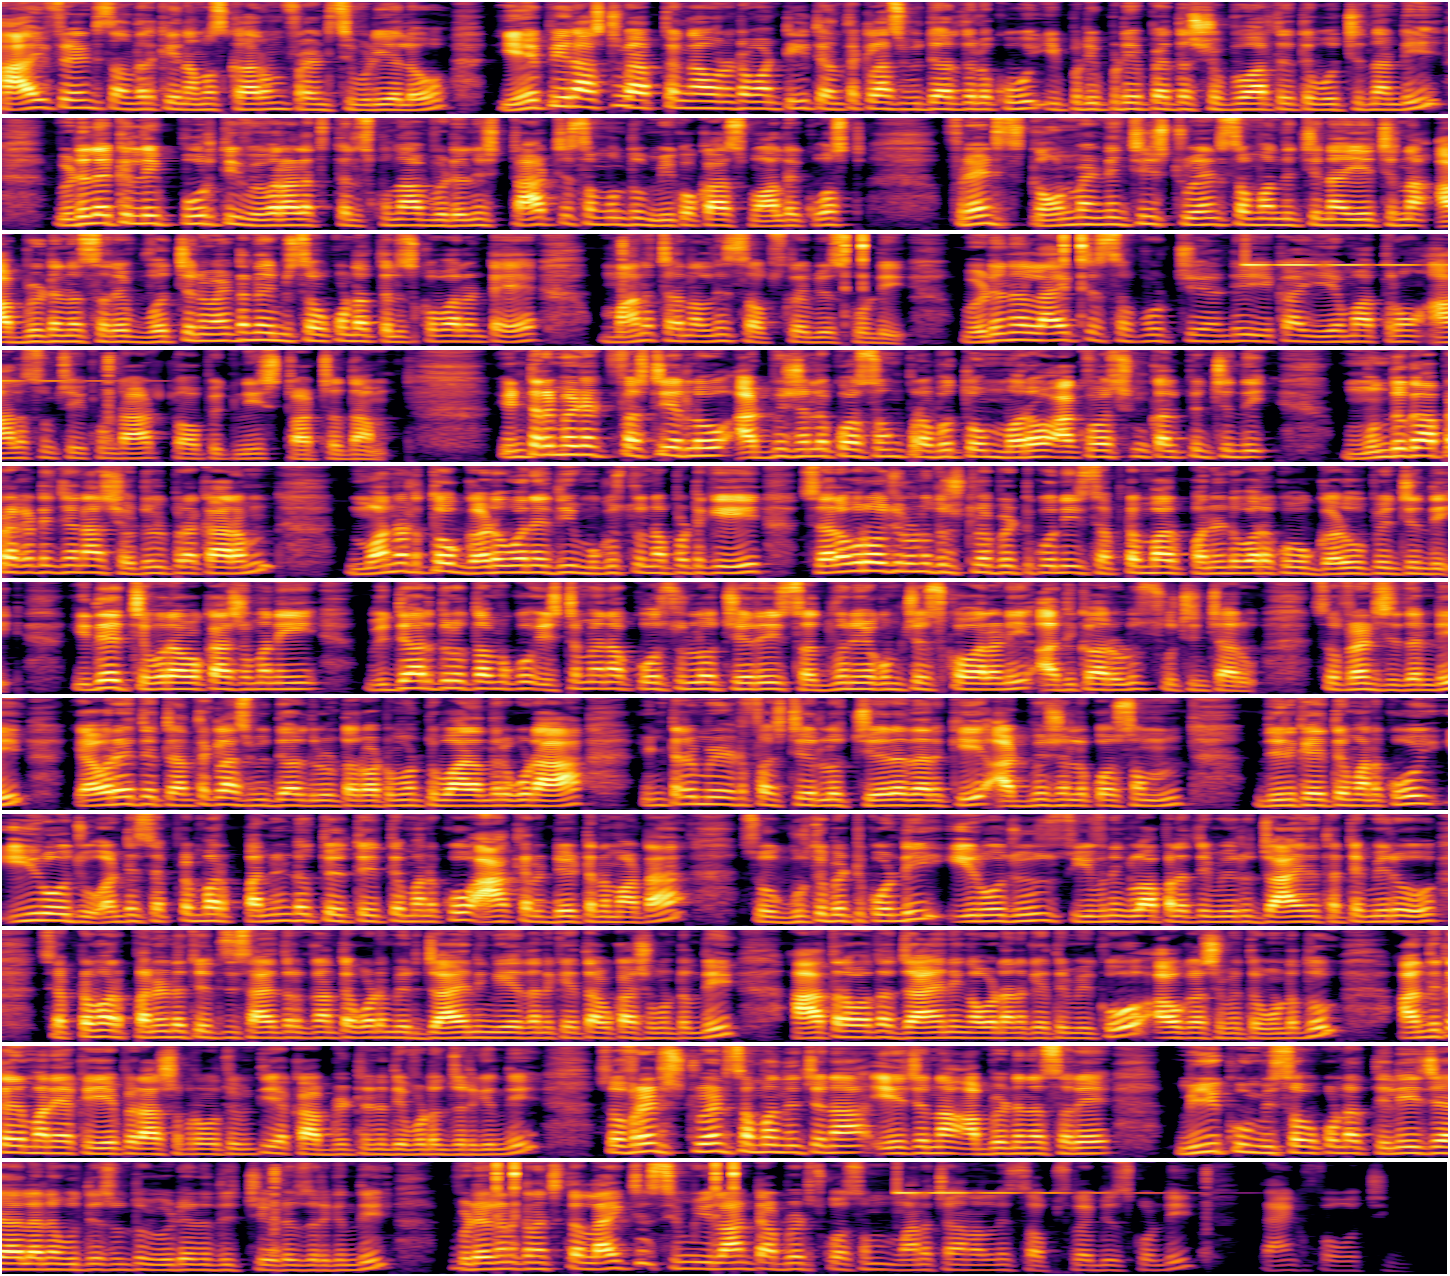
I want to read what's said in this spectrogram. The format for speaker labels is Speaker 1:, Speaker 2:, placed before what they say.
Speaker 1: Hi friends అందరికీ నమస్కారం. Friends వీడియోలో ఏపీ రాష్ట్ర వ్యాప్తంగా ఉన్నటువంటి టెన్త్ క్లాస్ విద్యార్థులకు ఇప్పుడిప్పుడే పెద్ద శుభవార్త అయితే వచ్చిందండి. వీడియోలోకి వెళ్ళి పూర్తి వివరాలు తెలుసుకుందాం. వీడియోని స్టార్ట్ చేసే ముందు మీకు ఒక స్మాల్ రిక్వెస్ట్ ఫ్రెండ్స్ గవర్నమెంట్ నుంచి స్టూడెంట్స్ సంబంధించిన ఏ చిన్న అప్డేట్ అయినా సరే వచ్చిన వెంటనే మిస్ అవ్వకుండా తెలుసుకోవాలంటే మన ఛానల్ని సబ్స్క్రైబ్ చేసుకోండి. వీడియోని లైక్ చేసి సపోర్ట్ చేయండి. ఇక ఏమాత్రం ఆలస్యం చేయకుండా టాపిక్ని స్టార్ట్ చేద్దాం. ఇంటర్మీడియట్ ఫస్ట్ ఇయర్లో అడ్మిషన్ల కోసం ప్రభుత్వం మరో అవకాశం కల్పించింది. ముందుగా ప్రకటించిన షెడ్యూల్ ప్రకారం మొన్నటితో గడువు అనేది ముగుస్తున్నప్పటికీ సెలవు రోజులను దృష్టిలో పెట్టుకుని సెప్టెంబర్ పన్నెండు వరకు గడువు పెంచింది. ఇదే చివరి అవకాశమని విద్యార్థులు తమకు ఇష్టమైన కోర్సుల్లో చేరి సద్వినియోగం చేసుకోవాలని అధికారులు సూచించారు. సో ఫ్రెండ్స్ ఇదండి. ఎవరైతే టెన్త్ క్లాస్ విద్యార్థులు ఉంటారో అటువంటి వారందరూ కూడా ఇంటర్మీడియట్ ఫస్ట్ ఇయర్లో చేరేదానికి అడ్మిషన్ల కోసం దీనికైతే మనకు ఈ రోజు అంటే సెప్టెంబర్ పన్నెండవ తేదీ అయితే మనకు ఆఖరి డేట్ అనమాట సో గుర్తుపెట్టుకోండి ఈ రోజు ఈవినింగ్ లోపల అయితే మీరు జాయిన్ అయితే మీరు సెప్టెంబర్ పన్నెండవ తేదీ సాయంత్రం కంతా కూడా మీరు జాయినింగ్ ఏదానికైతే అవకాశం ఉంటుంది. ఆ తర్వాత జాయినింగ్ అవ్వడానికైతే మీకు అవకాశం అయితే ఉండదు. అందుకని మన యొక్క ఏపీ రాష్ట్ర ప్రభుత్వం ఈ యొక్క అప్డేట్ అనేది ఇవ్వడం జరిగింది. సో ఫ్రెండ్స్ స్టూడెంట్స్ సంబంధించిన ఏ చిన్న అప్డేట్ అయినా సరే మీకు మిస్ అవ్వకుండా తెలియజేయాలనే ఉద్దేశంతో వీడియో అనేది చేయడం జరిగింది. వీడియో కనుక నచ్చితే లైక్ చేసి మీ ఇలాంటి అప్డేట్స్ కోసం మన ఛానల్ని సబ్స్క్రైబ్ చేసుకోండి. Thank for watching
